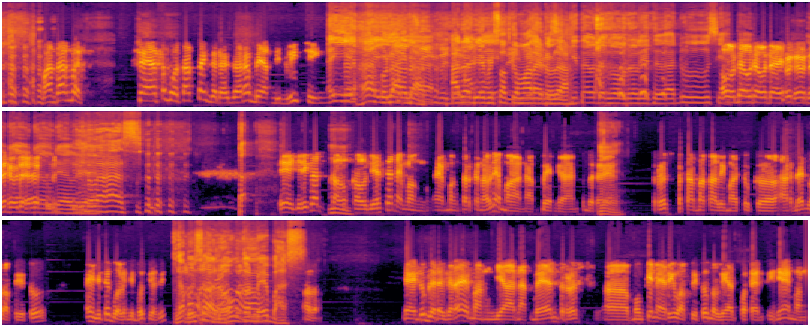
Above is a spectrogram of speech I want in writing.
Mantap, Bes. Saya tuh botak teh gara-gara banyak di bleaching. Eh, Iya, Udah, iya, udah. iya. Ada di episode kemarin Episode udah. Kita udah ngobrol itu. Aduh, sih. Oh, udah, udah, udah, udah, udah, udah. udah, udah, bahas. Eh, jadi kan Hmm. kalau kalau dia kan emang emang terkenalnya sama anak band kan sebenarnya. Iya. Terus pertama kali masuk ke Ardan waktu itu, eh ini tuh boleh nyebut gak sih? Nggak Bisa dong, kan bebas. Ya itu gara-gara emang dia anak band, terus eh, mungkin Eri waktu itu melihat potensinya emang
